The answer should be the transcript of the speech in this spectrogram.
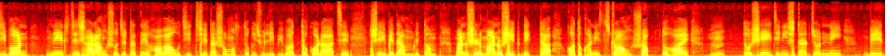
জীবনের যে সারাংশ যেটাতে হওয়া উচিত, সেটা সমস্ত কিছু লিপিবদ্ধ করা আছে সেই বেদামৃতম। মানুষের মানসিক দিকটা কতখানি স্ট্রং শক্ত হয়, হুম, তো সেই জিনিসটার জন্যেই বেদ,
